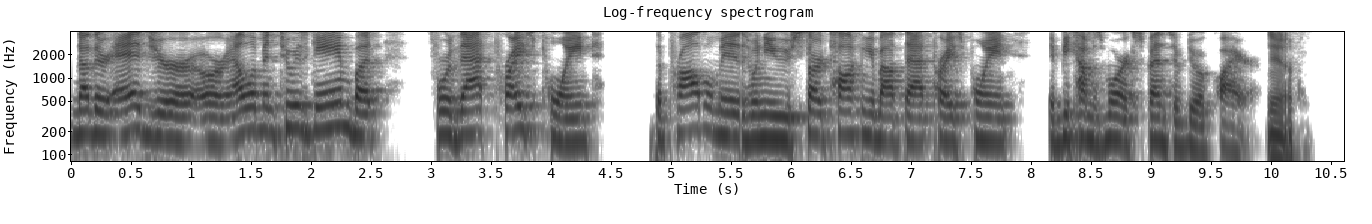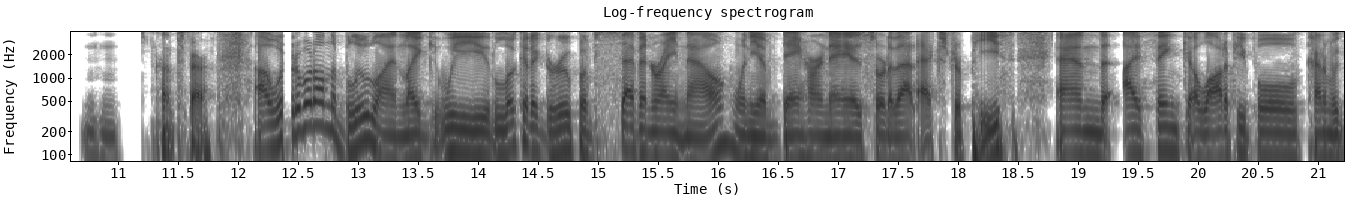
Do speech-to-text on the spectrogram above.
another edge or or element to his game, but for that price point the problem is when you start talking about that price point, it becomes more expensive to acquire. Yeah. Mm-hmm. That's fair. Uh, what about on the blue line? Like we look at a group of seven right now when you have Desharnais as sort of that extra piece. And I think a lot of people kind of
